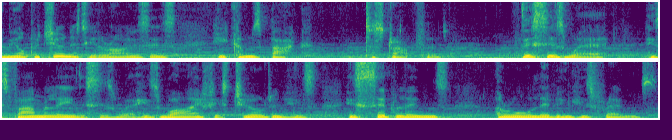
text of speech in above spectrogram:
When the opportunity arises, he comes back to Stratford. This is where his family, this is where his wife, his children, his, his siblings are all living, his friends.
